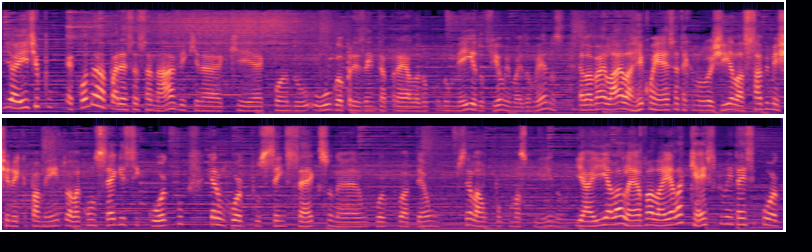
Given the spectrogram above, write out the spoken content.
E aí, tipo, é quando aparece essa nave, que, né, que é quando o Hugo apresenta pra ela no, no meio do filme, mais ou menos, ela vai lá, ela reconhece a tecnologia, ela sabe mexer no equipamento, ela consegue esse corpo, que era um corpo sem sexo, né? Era um corpo até um sei lá, um pouco masculino. E aí ela leva lá e ela quer experimentar esse corpo.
